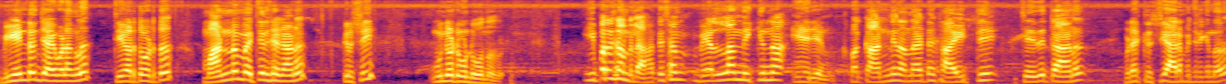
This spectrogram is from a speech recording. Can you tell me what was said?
വീണ്ടും ജൈവവളങ്ങൾ ചേർത്ത് കൊടുത്ത് മണ്ണും വെച്ചതിന് ശേഷമാണ് കൃഷി മുന്നോട്ട് കൊണ്ടുപോകുന്നത്. ഈ പ്രദേശം ഉണ്ടല്ലോ അത്യാവശ്യം വെള്ളം നിൽക്കുന്ന ഏരിയയാണ്. അപ്പോൾ കണ്ണി നന്നായിട്ട് ഹൈറ്റ് ചെയ്തിട്ടാണ് ഇവിടെ കൃഷി ആരംഭിച്ചിരിക്കുന്നത്.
